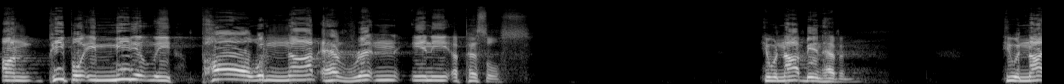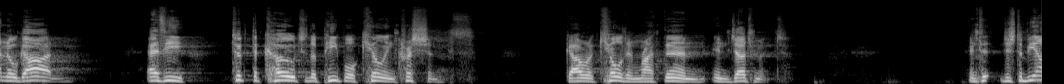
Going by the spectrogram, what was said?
on people immediately, Paul would not have written any epistles. He would not be in heaven. He would not know God as he took the coat to the people killing Christians. God would have killed him right then in judgment. And to, just, to be,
